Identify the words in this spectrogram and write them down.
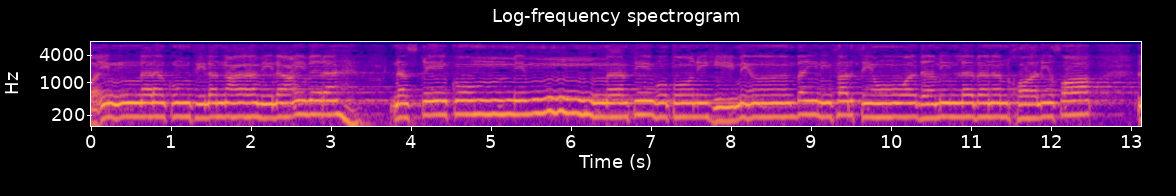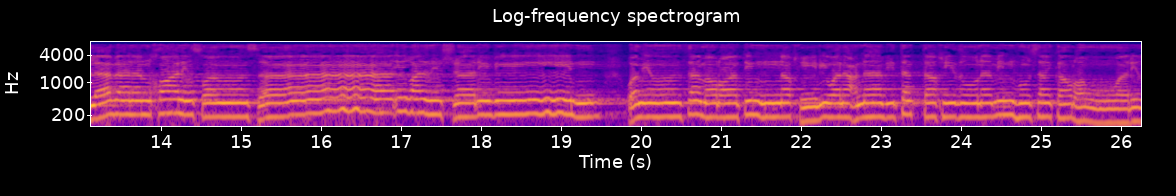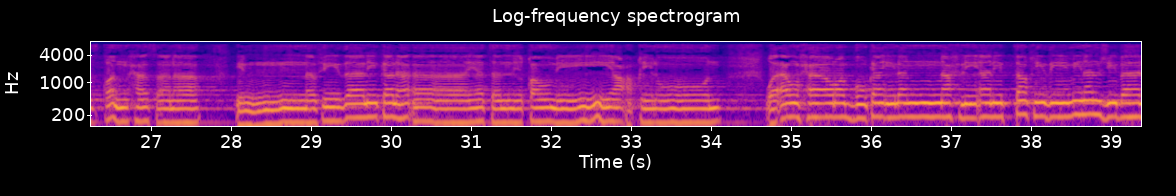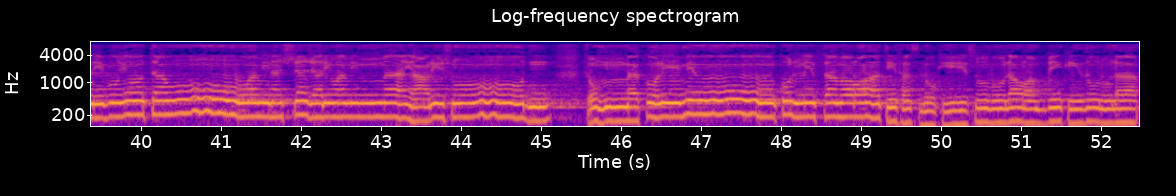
وإن لكم في الأنعام لعبرة نسقيكم مما في بطونه من بين فرث ودم لبنا خالصا لبنا خالصا سائغا للشاربين ومن ثمرات النخيل والأعناب تتخذون منه سكرا ورزقا حسنا إن في ذلك لآية لقوم يعقلون وأوحى ربك إلى النحل أن اتخذي من الجبال بيوتا ومن الشجر ومما يعرشون ثم كلي من كل الثمرات فاسلكي سبل ربك ذللا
